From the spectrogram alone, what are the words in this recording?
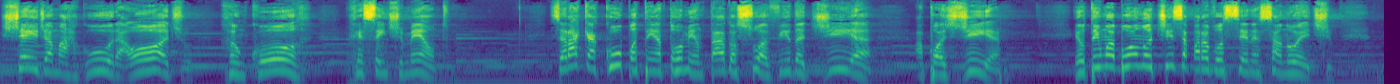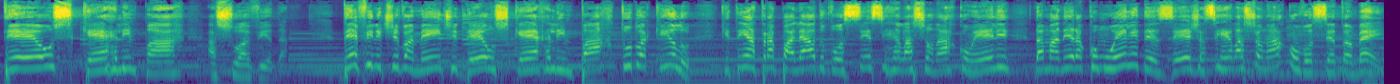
cheio de amargura, ódio, rancor, ressentimento? Será que a culpa tem atormentado a sua vida dia após dia. Eu tenho uma boa notícia para você nessa noite. Deus quer limpar a sua vida. Definitivamente Deus quer limpar tudo aquilo que tem atrapalhado você se relacionar com Ele da maneira como Ele deseja se relacionar com você também.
